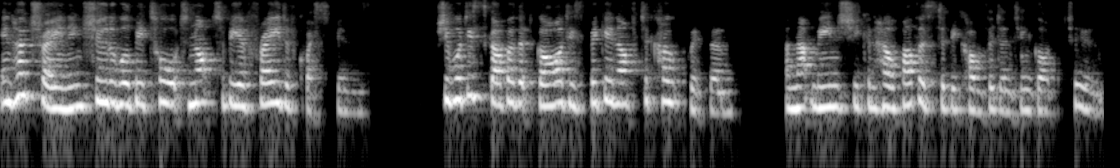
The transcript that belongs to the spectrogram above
In her training, Shula will be taught not to be afraid of questions she will discover that God is big enough to cope with them, and that means she can help others to be confident in God too.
